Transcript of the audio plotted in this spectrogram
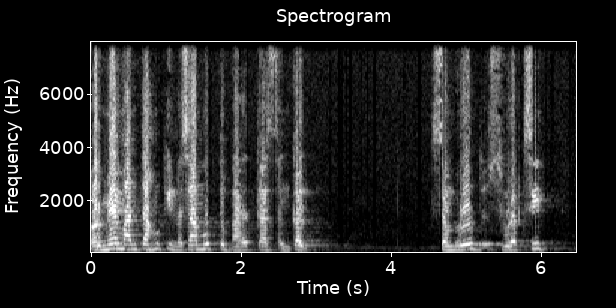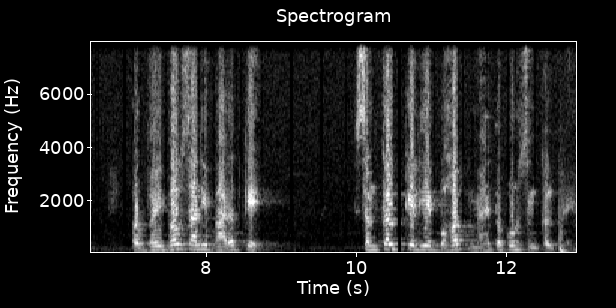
और मैं मानता हूँ कि नशा मुक्त भारत का संकल्प समृद्ध, सुरक्षित और वैभवशाली भारत के संकल्प के लिए बहुत महत्वपूर्ण संकल्प है।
